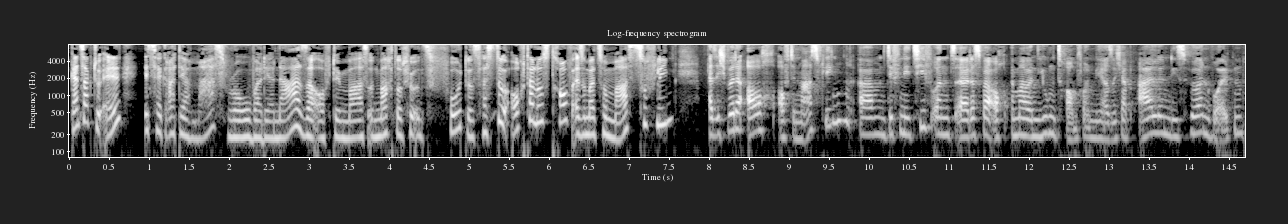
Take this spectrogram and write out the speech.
ganz aktuell ist ja gerade der Mars Rover der NASA auf dem Mars und macht dort für uns Fotos. Hast du auch da Lust drauf, also mal zum Mars zu fliegen? Also ich würde auch auf den Mars fliegen, ähm, definitiv. Und äh, das war auch immer ein Jugendtraum von mir. Also ich habe allen, die es hören wollten,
